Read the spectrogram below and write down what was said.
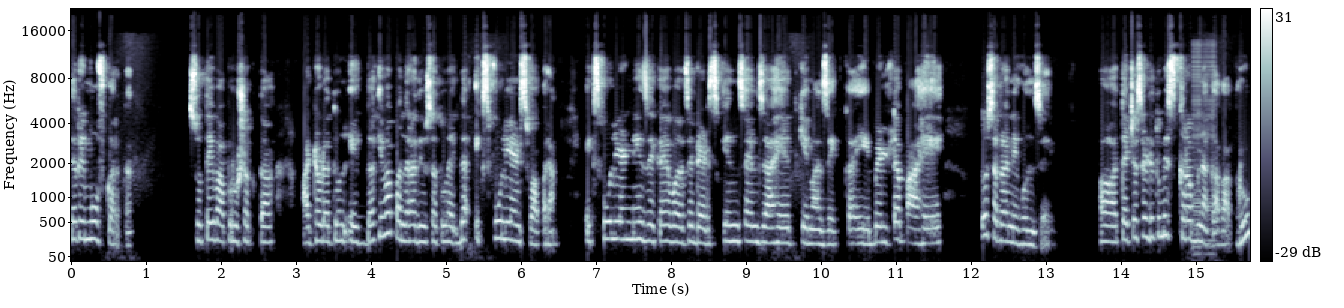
ते रिमूव्ह करतात. सो ते वापरू शकता. आठवड्यातून एकदा किंवा पंधरा दिवसातून एकदा एक्सफोलियंट्स वापरा. एक्सफोलियंटनी जे काही वरचे डेड स्किन सेल्स आहेत किंवा जे काही बिल्टअप आहे तो सगळा निघून जाईल. त्याच्यासाठी तुम्ही स्क्रब नका वापरू.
